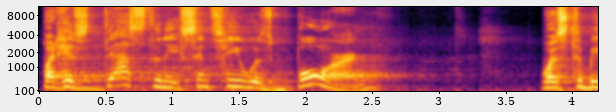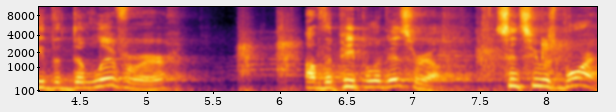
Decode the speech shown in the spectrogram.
but his destiny since he was born was to be the deliverer of the people of Israel since he was born.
